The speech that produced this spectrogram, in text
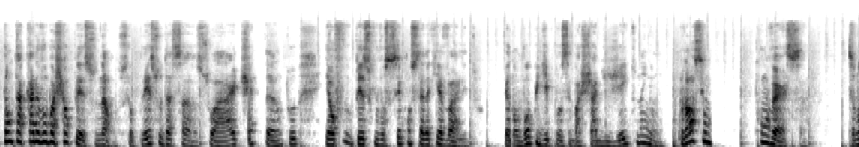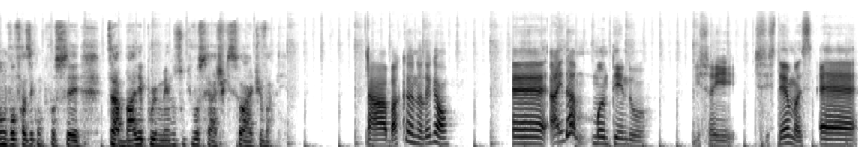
então tá caro, eu vou baixar o preço. Não, o seu preço dessa sua arte é tanto, e é o preço que você considera que é válido. Eu não vou pedir para você baixar de jeito nenhum. Próximo conversa. Eu não vou fazer com que você trabalhe por menos do que você acha que sua arte vale. Ah, bacana, legal. É, ainda mantendo isso aí de sistemas, é,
